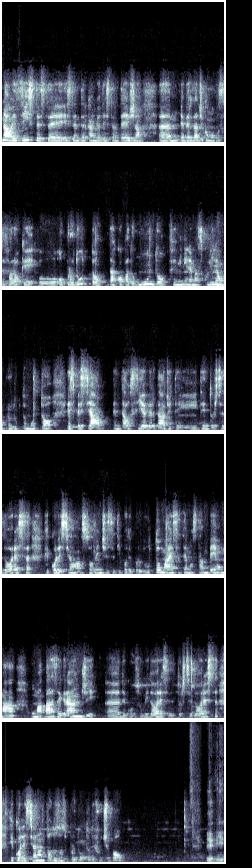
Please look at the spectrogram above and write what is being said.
Não, existe esse intercâmbio de estratégia. Um, é verdade, como você falou, que o, o, produto da Copa do Mundo, feminino e masculino, é um produto muito especial. Então, sim, é verdade, tem, tem torcedores que colecionam somente esse tipo de produto, mas temos também uma, uma base grande uh, de consumidores e de torcedores que colecionam todos os produtos de futebol. E, e,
